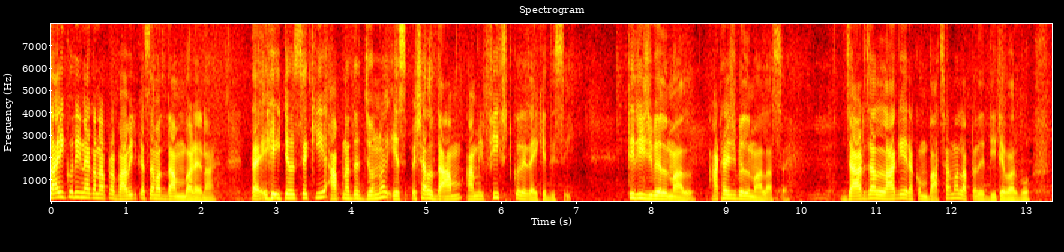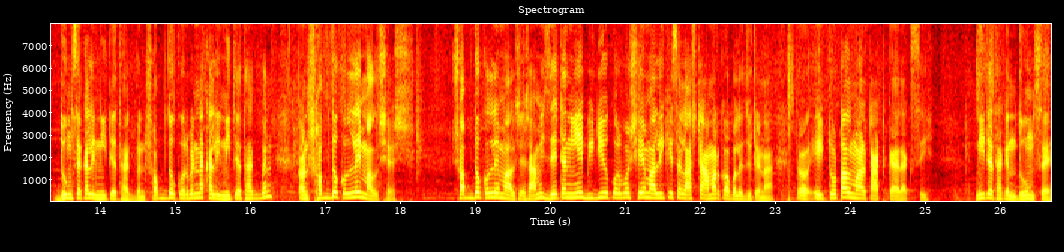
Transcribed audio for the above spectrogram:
যাই করি না কেন আপনার ভাবির কাছে আমার দাম বাড়ে না। তাই এইটা হচ্ছে কি, আপনাদের জন্য স্পেশাল দাম আমি ফিক্সড করে রেখে দিছি। তিরিশ বেল মাল, আঠাশ বেল মাল আছে। যার যার লাগে এরকম বাছা মাল আপনাদের দিতে পারব। দুমসে খালি নিতে থাকবেন, শব্দ করবেন না, খালি নিতে থাকবেন, কারণ শব্দ করলেই মাল শেষ। শব্দ করলে মাল শেষ। আমি যেটা নিয়ে ভিডিও করব, সে মালিক এসে লাস্টে আমার কপালে জুটে না। তো এই টোটাল মালটা আটকায় রাখছি। নিতে থাকেন দুমসে।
